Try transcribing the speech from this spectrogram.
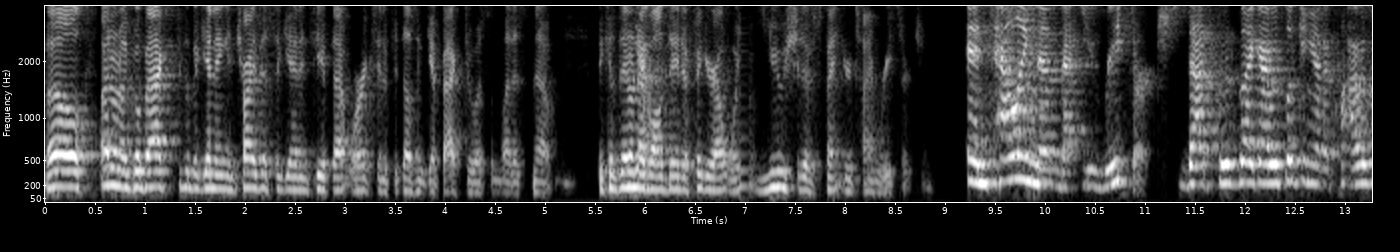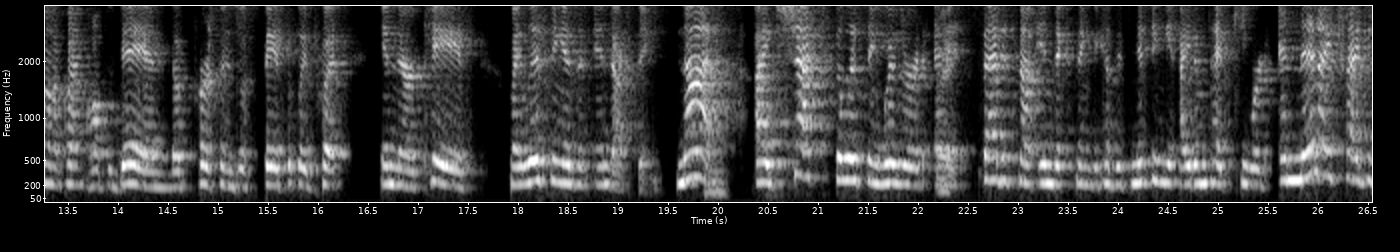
well, I don't know. Go back to the beginning and try this again and see if that works. And if it doesn't, get back to us and let us know." Because they don't yeah. have all day to figure out what you should have spent your time researching. And telling them that you researched. That's like I was looking at a. I was on a client call today, and the person just basically put in their case, "My listing isn't indexing." Not. Mm. I checked the listing wizard and right. it said it's not indexing because it's missing the item type keyword. And then I tried to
